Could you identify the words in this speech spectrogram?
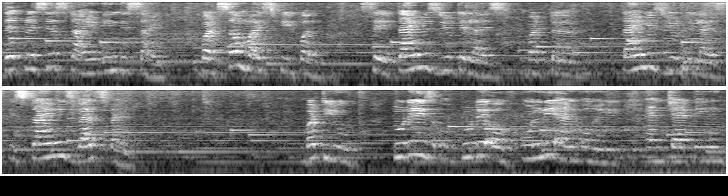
their precious time in the side. but some wise people say time is utilized but uh, time is utilized. Its time is well spent. But youth today is today of only and only and chatting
